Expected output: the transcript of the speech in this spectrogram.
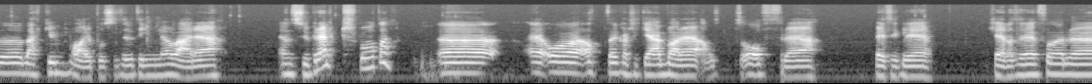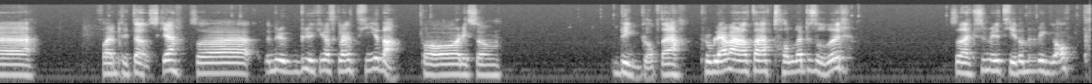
uh, det er ikke bare positive ting med å være en superhelt, på en måte. Og at det kanskje ikke er bare alt å ofre basically sjela si for, for et lite ønske. Så det bru- bruker ganske lang tid da, på å liksom bygge opp det. Problemet er at det er tolv episoder, så det er ikke så mye tid å bygge opp.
